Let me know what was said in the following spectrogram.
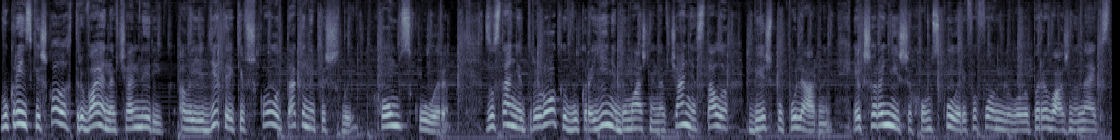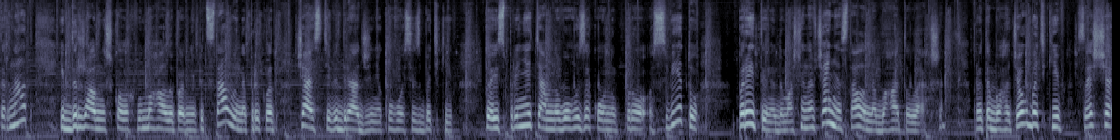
В українських школах триває навчальний рік, але є діти, які в школу так і не пішли хоумскулери. За останні три роки в Україні домашнє навчання стало більш популярним. Якщо раніше хоумскулерів оформлювали переважно на екстернат і в державних школах вимагали певні підстави, наприклад, часті відрядження когось із батьків, то із прийняттям нового закону про освіту перейти на домашнє навчання стало набагато легше. Проте багатьох батьків все ще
